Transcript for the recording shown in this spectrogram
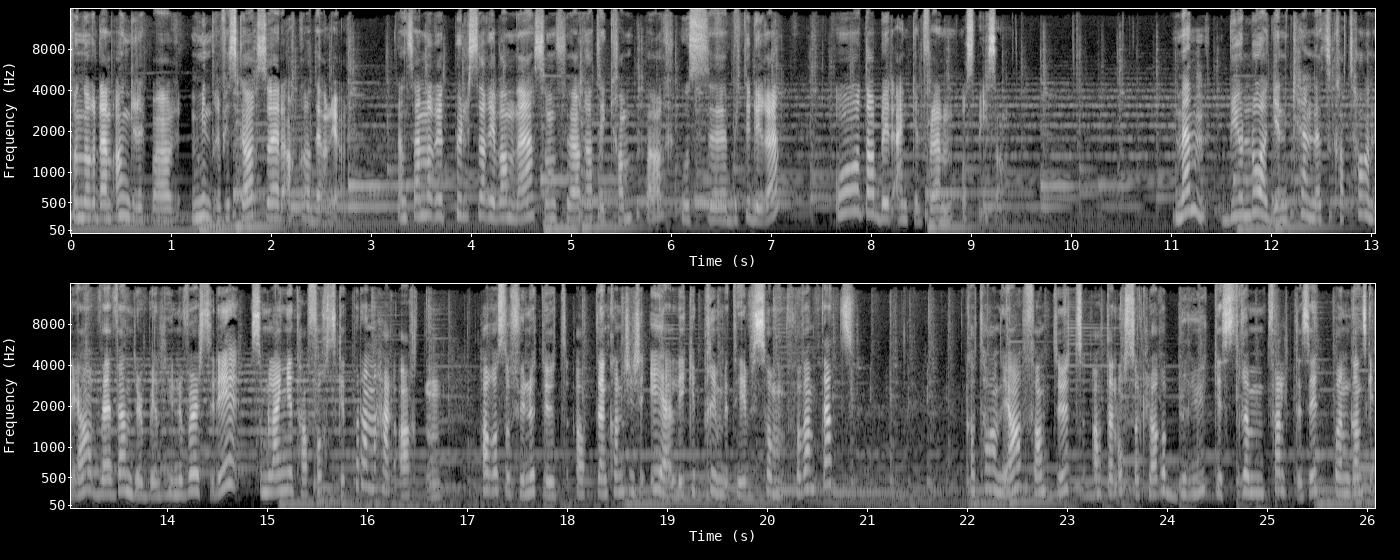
For når den angriper mindre fisker, så er det akkurat det han gjør. Den sender ut pulser i vannet som fører til kramper hos eh, byttedyret, og da blir det enkelt for den å spise den. Men biologen Kenneth Catania ved Vanderbilt University, som lenge har forsket på denne her arten, har også funnet ut at den kanskje ikke er like primitiv som forventet. Catania fant ut at den også klarer å bruke strømfeltet sitt på en ganske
